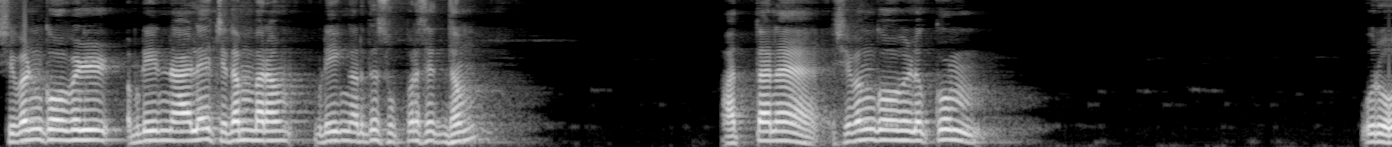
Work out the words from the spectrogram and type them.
சிவன் கோவில் அப்படின்னாலே சிதம்பரம் அப்படிங்கிறது சுப்பிரசித்தம் அத்தனை சிவன் கோவிலுக்கும் ஒரு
